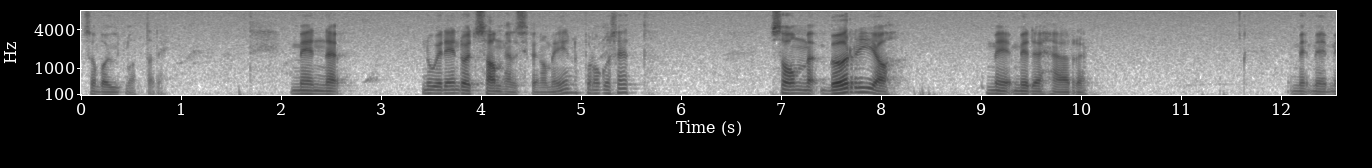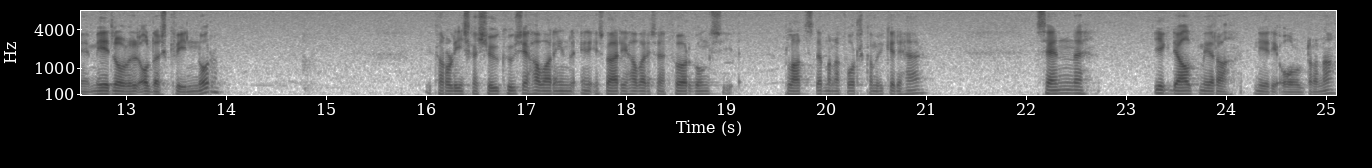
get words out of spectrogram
som var utmattade. Men eh, nu är det ändå ett samhällsfenomen på något sätt som börjar med, med det här eh, med, med, med medelålders kvinnor. Karolinska sjukhuset har varit in, i Sverige har varit en föregångsplats där man har forskat mycket i det här. Sen eh, gick det allt mera ner i åldrarna.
